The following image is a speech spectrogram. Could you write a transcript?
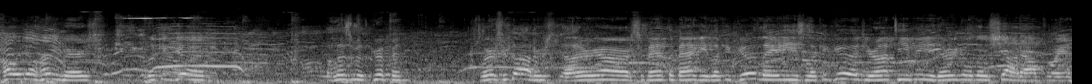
Hollydale Honey Bears, looking good. Elizabeth Griffin, where's her daughters? Oh, there we are. Samantha Maggie, looking good, ladies, looking good. You're on TV. There we go, a little shout out for you.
